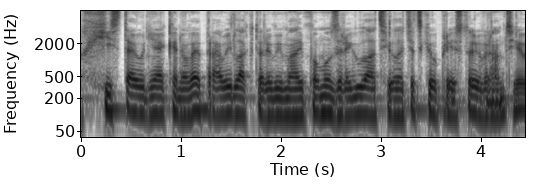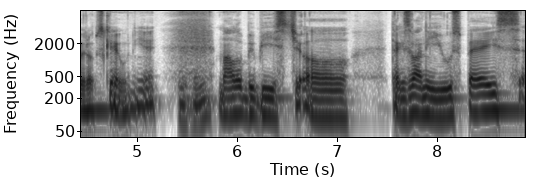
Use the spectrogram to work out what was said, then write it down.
chystajú nejaké nové pravidla, ktoré by mali pomôcť regulácii leteckého priestoru v rámci Európskej únie. Uh-huh. Malo by ísť o tzv. U-Space,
